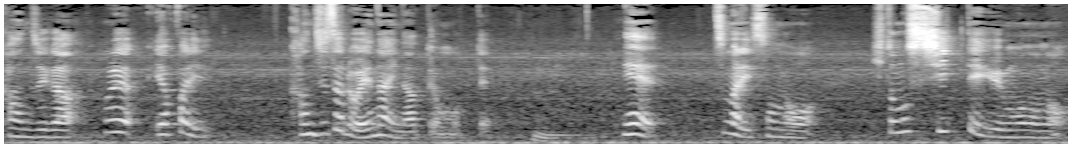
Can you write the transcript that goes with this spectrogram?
感じがこれやっぱり感じざるを得ないなって思って。でつまりその人の死っていうものの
